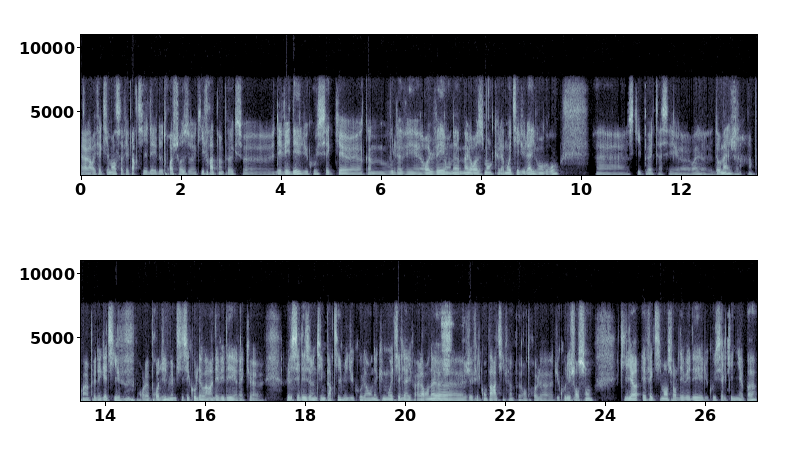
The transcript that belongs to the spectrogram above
Alors effectivement, ça fait partie des deux trois choses qui frappent un peu avec ce DVD. Du coup, c'est que comme vous l'avez relevé, on a malheureusement que la moitié du live en gros, ce qui peut être assez euh, ouais, euh, dommage, un point un peu négatif pour le produit, même si c'est cool d'avoir un DVD avec euh, le CD The Hunting Party, mais du coup là on n'a qu'une moitié de live. Alors on a, euh, j'ai fait le comparatif un peu entre le, du coup les chansons qu'il y a effectivement sur le DVD et du coup celles qu'il n'y a pas.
